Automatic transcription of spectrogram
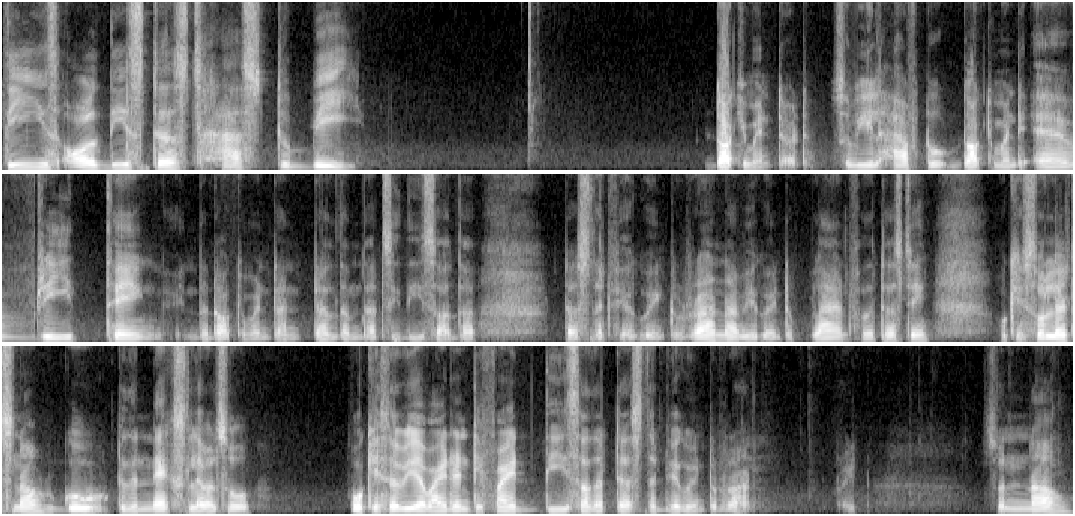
these all these tests has to be documented. So we'll have to document everything in the document and tell them that see these are the tests that we are going to run are we going to plan for the testing. Okay so let's now go to the next level. So okay so we have identified these are the tests that we are going to run right? So now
